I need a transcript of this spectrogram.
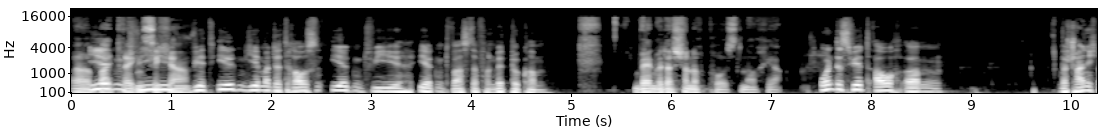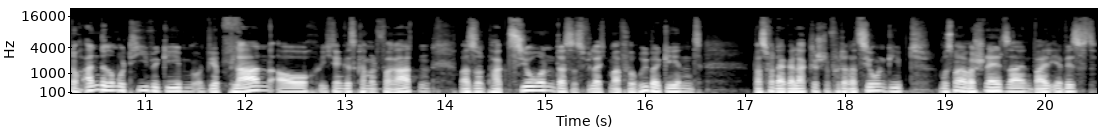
äh, Beiträgen sicher, wird irgendjemand da draußen irgendwie irgendwas davon mitbekommen. werden wir das schon noch posten auch, ja. Und es wird auch ähm, wahrscheinlich noch andere Motive geben und wir planen auch, ich denke, das kann man verraten, mal so ein paar Aktionen, dass es vielleicht mal vorübergehend was von der Galaktischen Föderation gibt. Muss man aber schnell sein, weil ihr wisst,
